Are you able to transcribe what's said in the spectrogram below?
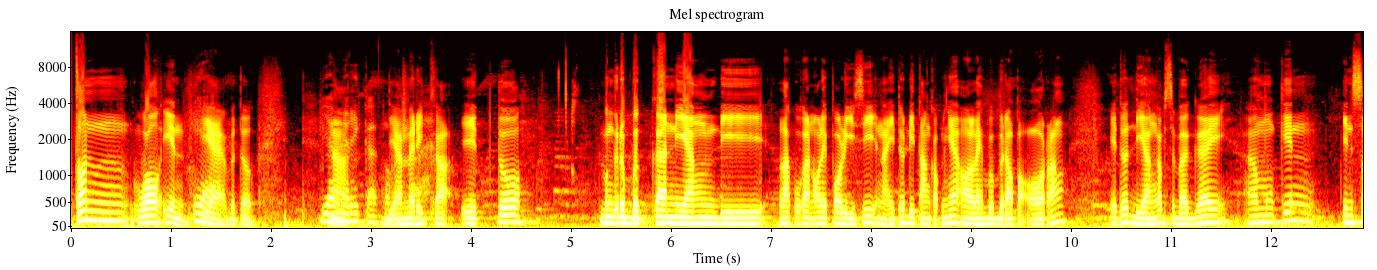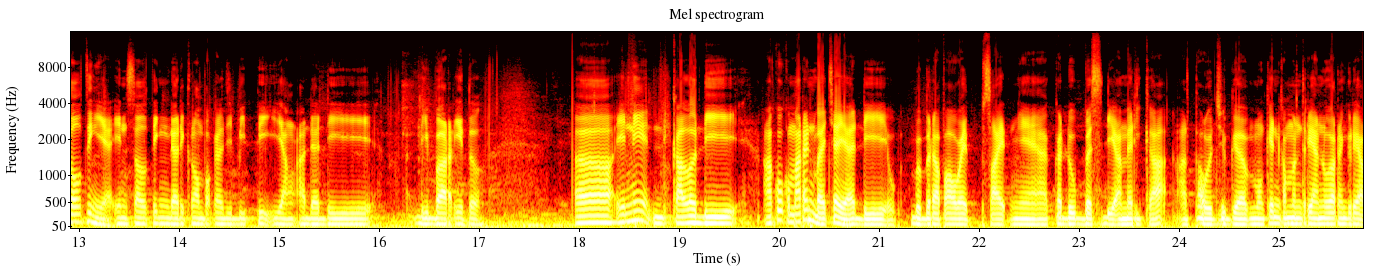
Stonewall Inn, ya betul. di Nah, Amerika. Di Amerika itu menggerebekkan yang dilakukan oleh polisi. Nah itu ditangkapnya oleh beberapa orang. Itu dianggap sebagai eh, mungkin insulting ya, insulting dari kelompok LGBT yang ada di di bar itu. Eh ini kalau di aku kemarin baca ya di beberapa websitenya kedubes di Amerika atau juga mungkin Kementerian Luar Negeri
